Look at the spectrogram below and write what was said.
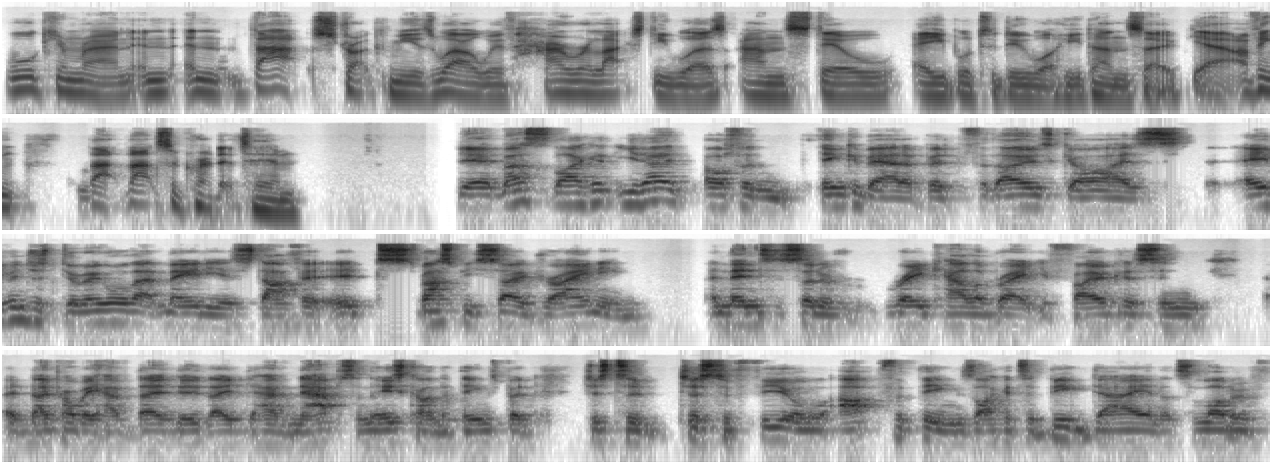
walking around, and and that struck me as well with how relaxed he was and still able to do what he done. So yeah, I think that that's a credit to him. Yeah, it must like it. You don't often think about it, but for those guys, even just doing all that media stuff, it, it must be so draining and then to sort of recalibrate your focus and, and they probably have they do they have naps and these kind of things but just to just to feel up for things like it's a big day and it's a lot of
